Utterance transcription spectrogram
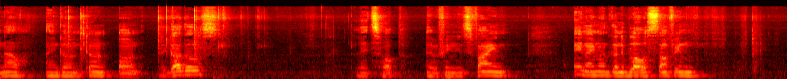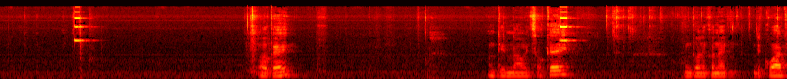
now I'm going to turn on the goggles. Let's hope everything is fine. And I'm not gonna blow something. Okay. Until now it's okay. I'm gonna connect the quad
